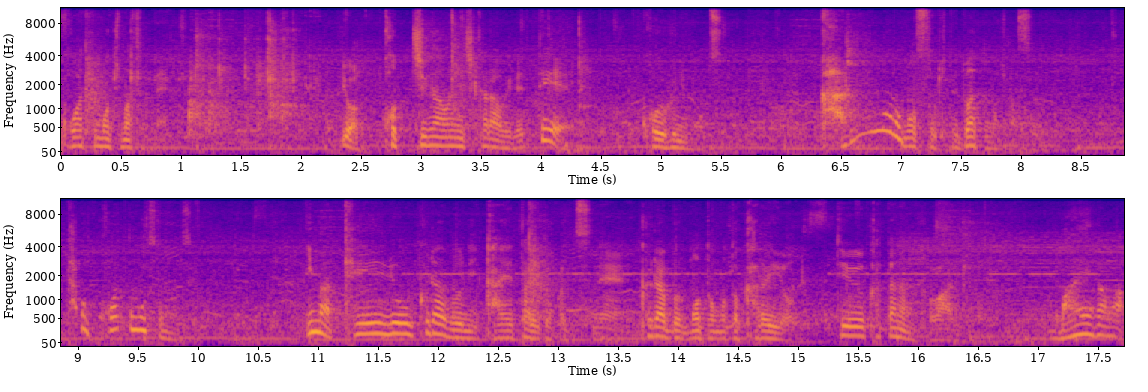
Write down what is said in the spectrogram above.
こうやって持ちますよね。要はこっち側に力を入れてこういうふうに持つ。軽いものを持つ時ってどうやって持ちます？多分こうやって持つと思うんですよ。今軽量クラブに変えたりとかですねクラブもともと軽いよっていう方なんかは前側。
